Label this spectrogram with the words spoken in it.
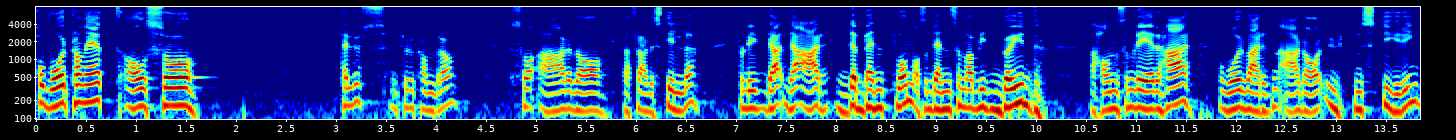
på vår planet, altså Tellus, eller Tulkandra, så er det da Derfor er det stille. Fordi det, det er the bent one, altså den som har blitt bøyd. Det er han som regjerer her. Og vår verden er da uten styring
